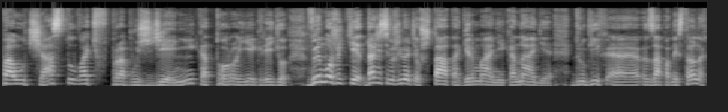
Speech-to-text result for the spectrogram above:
Поучаствовать в пробуждении, которое грядет. Вы можете, даже если вы живете в Штатах, Германии, Канаде, других э, западных странах,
